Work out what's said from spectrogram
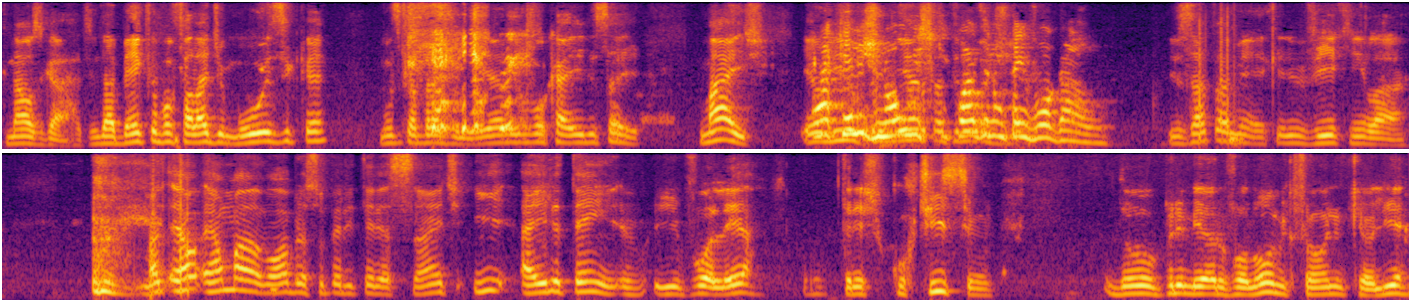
Knausgard. Ainda bem que eu vou falar de música, música brasileira, não vou cair nisso aí. Mas. é aqueles nomes que quase não tem vogal. Exatamente, aquele viking lá. Mas é, é uma obra super interessante. E aí ele tem, e vou ler um trecho curtíssimo do primeiro volume, que foi o único que eu li,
